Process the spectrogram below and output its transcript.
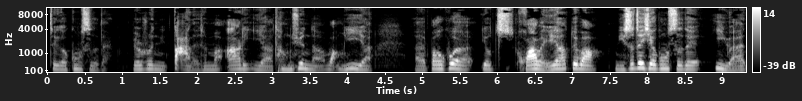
这个公司的，比如说你大的什么阿里呀、腾讯呐、网易呀。呃，包括有华为呀，对吧？你是这些公司的一员，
